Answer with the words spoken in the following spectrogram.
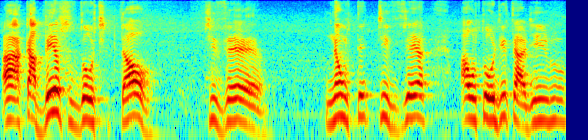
a cabeça do hospital tiver, não tiver autoritarismo,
